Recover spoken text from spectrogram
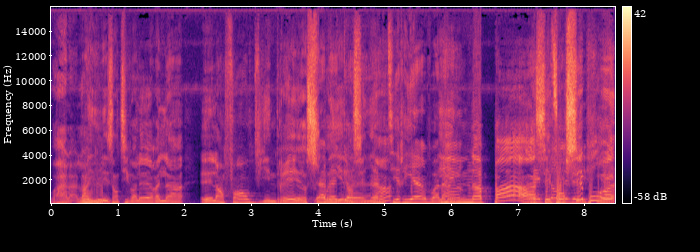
Voilà, là, Mhm. les antivaleurs, là, et l'enfant viendrait euh, soudoyer euh, l'enseignant. voilà. Il n'a pas à s'efforcer pour euh.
